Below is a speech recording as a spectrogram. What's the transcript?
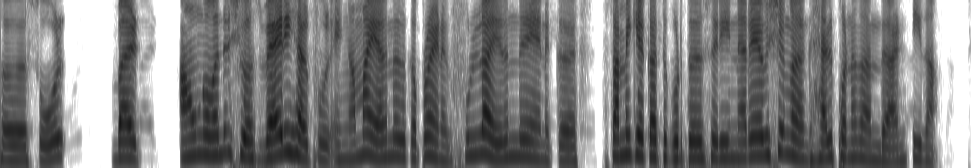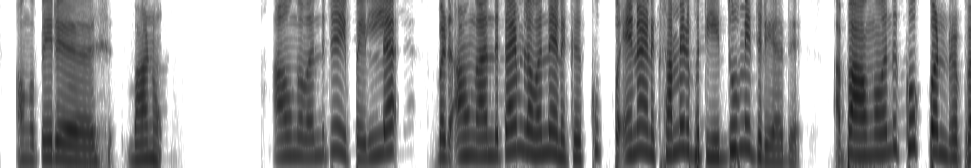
her soul. But அவங்க வந்து ஷி வாஸ் வெரி ஹெல்ப்ஃபுல். எங்க அம்மா இறந்ததுக்கப்புறம் எனக்கு ஃபுல்லா இருந்து எனக்கு சமைக்க கத்துக் குடுத்ததும் சரி, நெறைய விஷயங்கள் எனக்கு ஹெல்ப் பண்ணது அந்த ஆன்டி தான். அவங்க பேரு ஸ் பானு. அவங்க வந்துட்டு இப்ப இல்ல. பட் அவங்க அந்த டைம்ல வந்து எனக்கு குக் ஏன்னா எனக்கு சமையல் பத்தி எதுவுமே தெரியாது. அப்ப அவங்க வந்து குக் பண்றப்ப,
